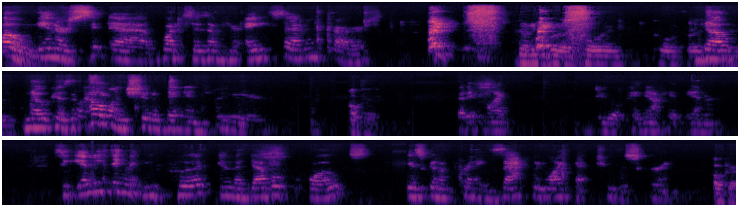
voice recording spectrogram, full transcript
uh, I Oh, inner, uh, what it says over here, 87 first. Don't need to put a colon, No. No, because the colon should have been in here, Okay, but it might do, okay, now hit enter. See, anything that you put in the double quotes is gonna print exactly like that to the screen. okay,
